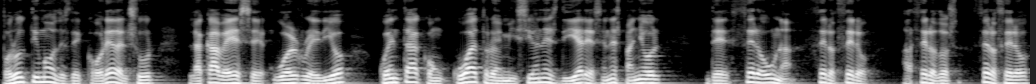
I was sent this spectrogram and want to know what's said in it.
Por último, desde Corea del Sur, la KBS World Radio cuenta con cuatro emisiones diarias en español de 0100 a 0200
